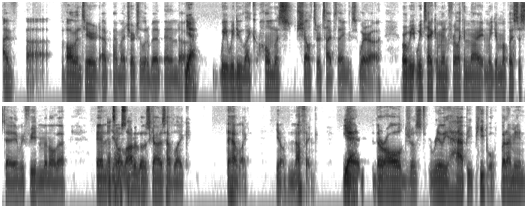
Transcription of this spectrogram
I've uh volunteered at, at my church a little bit and uh, Yeah, we we do like homeless shelter type things where uh where we we take them in for like a night and we give them a place to stay and we feed them and all that. And That's you know, awesome. a lot of those guys have like they have like you know nothing. yeah, And they're all just really happy people. But I mean,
